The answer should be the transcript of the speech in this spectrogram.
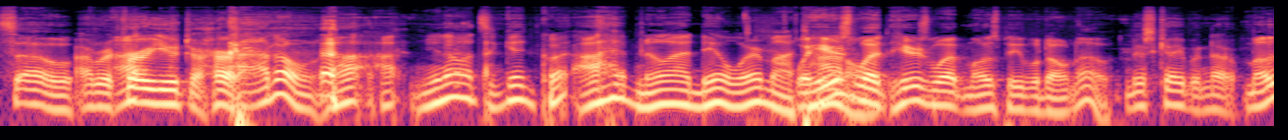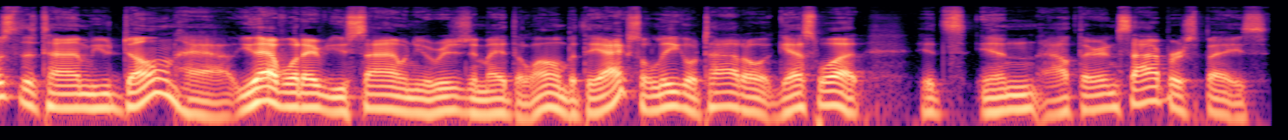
So, I refer you to her. I don't. I, I, you know, it's a good question. I have no idea where my. well, here's what here's what most people don't know. Miss Cabe would know. Most of the time, you don't have you have whatever you signed when you originally made the loan, but the actual legal title, guess what? It's in out there in cyberspace.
